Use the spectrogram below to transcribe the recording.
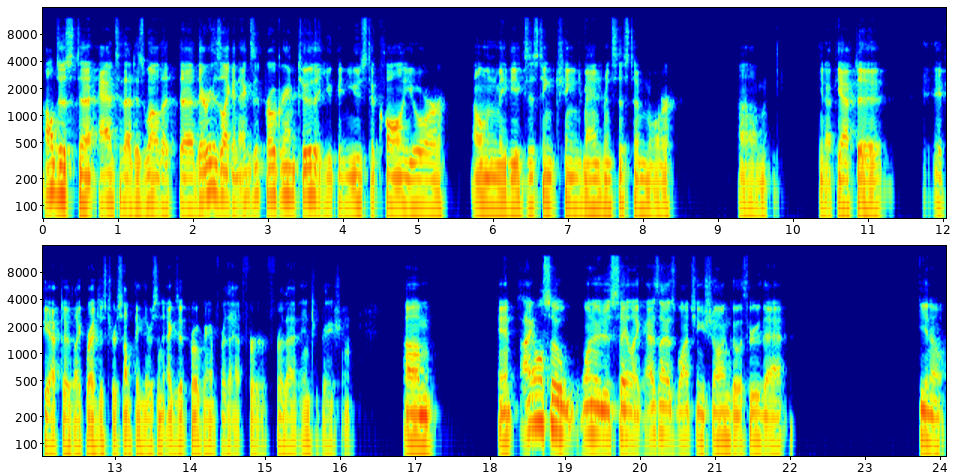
I'll just uh, add to that as well that uh, there is like an exit program too that you can use to call your own maybe existing change management system or, um, you know, if you have to, if you have to like register something, there's an exit program for that for for that integration. Um, and I also wanted to say, like, as I was watching Sean go through that, you know,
